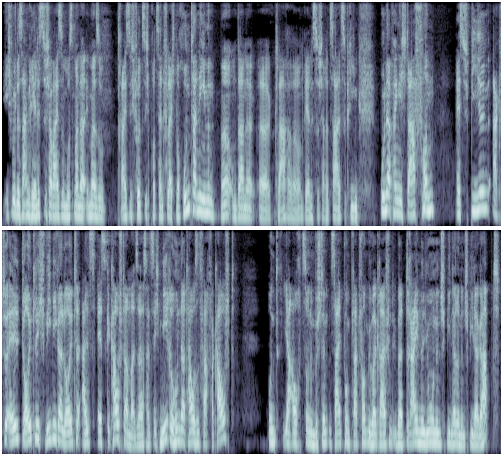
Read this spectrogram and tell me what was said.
ich würde sagen, realistischerweise muss man da immer so 30, 40 Prozent vielleicht noch runternehmen, ne, um da eine äh, klarere und realistischere Zahl zu kriegen. Unabhängig davon, es spielen aktuell deutlich weniger Leute, als es gekauft haben. Also das hat sich mehrere hunderttausendfach verkauft und ja auch zu einem bestimmten Zeitpunkt plattformübergreifend über drei Millionen Spielerinnen und Spieler gehabt,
